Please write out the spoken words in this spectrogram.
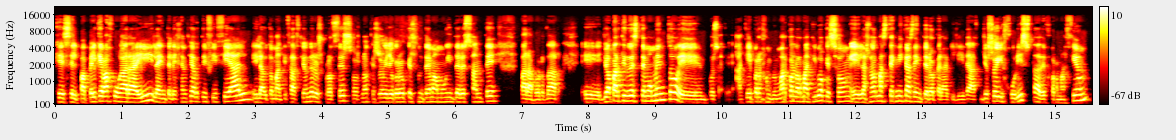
que es el papel que va a jugar ahí la inteligencia artificial y la automatización de los procesos, ¿no? Que eso yo creo que es un tema muy interesante para abordar. Eh, yo a partir de este momento, eh, pues aquí hay, por ejemplo, un marco normativo que son eh, las normas técnicas de interoperabilidad. Yo soy jurista de formación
